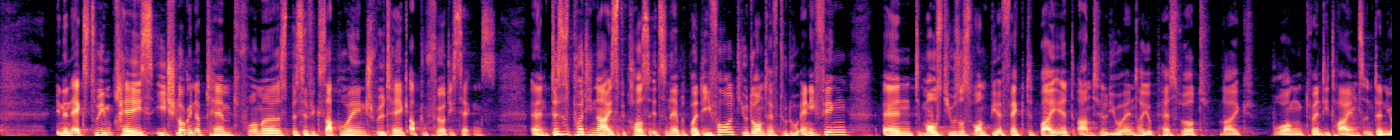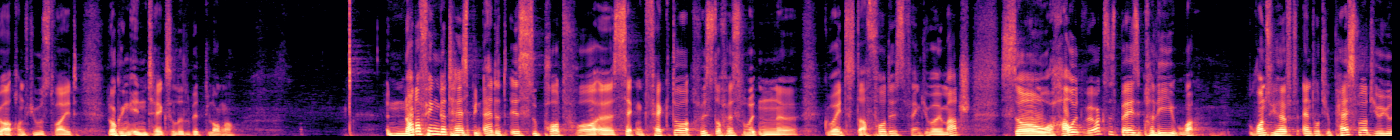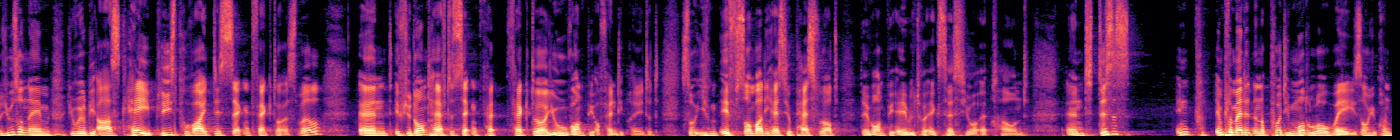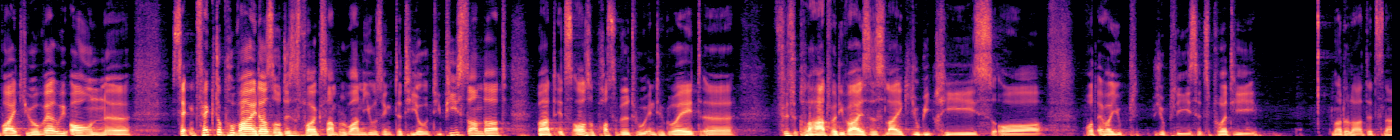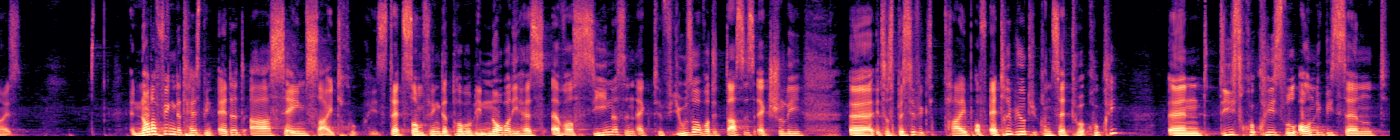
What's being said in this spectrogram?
in an extreme case, each login attempt from a specific subrange will take up to 30 seconds. And this is pretty nice because it's enabled by default. You don't have to do anything and most users won't be affected by it until you enter your password like wrong 20 times and then you are confused why it logging in takes a little bit longer. Another thing that has been added is support for a second factor. Christoph has written uh, great stuff for this, thank you very much. So how it works is basically, once you have entered your password, your username, you will be asked, hey, please provide this second factor as well. And if you don't have the second factor, you won't be authenticated. So even if somebody has your password, they won't be able to access your account. And this is implemented in a pretty modular way. So you can write your very own uh, second factor provider. So this is, for example, one using the TOTP standard, but it's also possible to integrate uh, physical hardware devices like YubiKeys or whatever you, you please. It's pretty modular, that's nice. Another thing that has been added are same-site cookies. That's something that probably nobody has ever seen as an active user. What it does is actually, uh, it's a specific type of attribute you can set to a cookie. And these cookies will only be sent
